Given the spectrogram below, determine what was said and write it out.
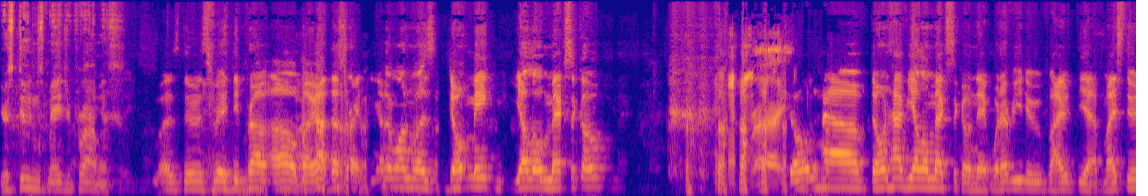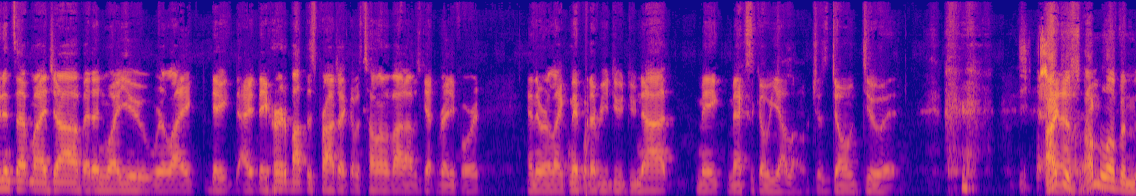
Your students made you promise. was dudes made me proud. Oh my god, that's right. The other one was "Don't make yellow Mexico." right. Don't have don't have yellow Mexico, Nick. Whatever you do, I, yeah. My students at my job at NYU were like, they I, they heard about this project. I was telling them about. it. I was getting ready for it, and they were like, Nick, whatever you do, do not make Mexico yellow. Just don't do it. I just I'm loving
